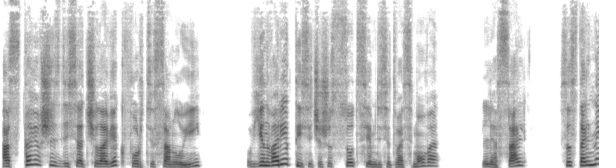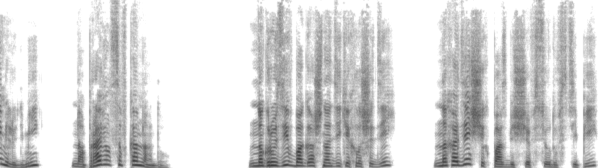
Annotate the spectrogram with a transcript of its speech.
Оставив 60 человек в форте Сан-Луи, в январе 1678-го Ля Саль с остальными людьми направился в Канаду. Нагрузив багаж на диких лошадей, находящих пастбище всюду в степи,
